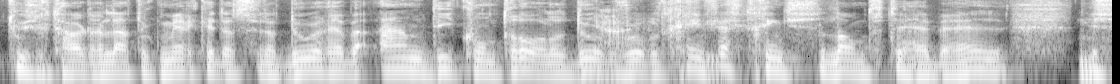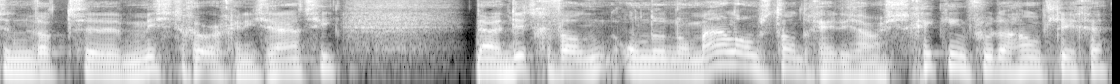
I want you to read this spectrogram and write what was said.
toezichthouder laat ook merken dat ze dat doorhebben aan die controle. Door Ja, bijvoorbeeld geen vestigingsland te hebben. Hè. Het is een wat mistige organisatie. Nou, in dit geval, onder normale omstandigheden zou een schikking voor de hand liggen.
